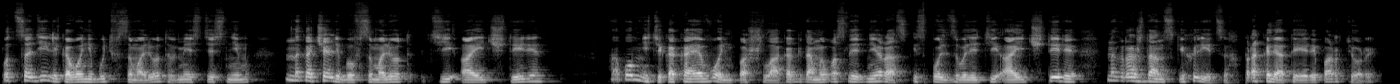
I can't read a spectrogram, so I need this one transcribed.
Подсадили кого-нибудь в самолет вместе с ним. Накачали бы в самолет TI-4. А помните, какая вонь пошла, когда мы последний раз использовали TI-4 на гражданских лицах, проклятые репортеры?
